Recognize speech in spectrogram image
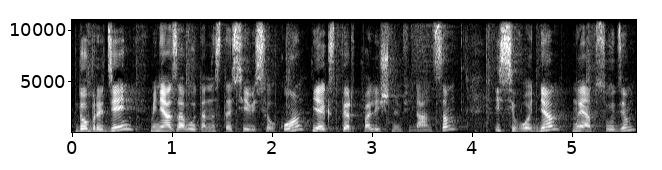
Добрый день, меня зовут Анастасия Веселко, я эксперт по личным финансам, и сегодня мы обсудим,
